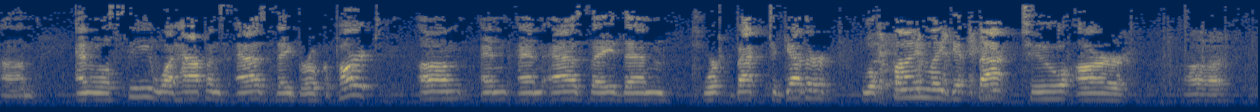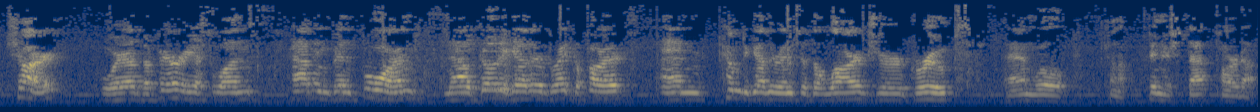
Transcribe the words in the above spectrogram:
Um, and we'll see what happens as they broke apart um, and, and as they then work back together. We'll finally get back to our uh, chart where the various ones, having been formed, now go together, break apart, and come together into the larger groups, and we'll kind of finish that part up.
